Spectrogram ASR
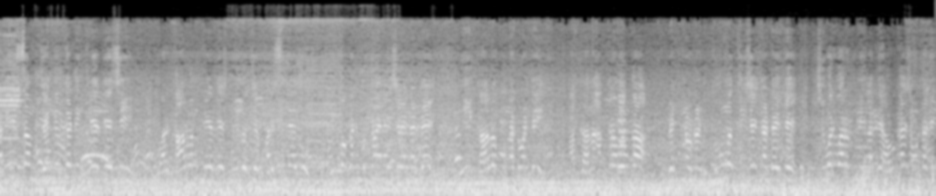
కనీసం జంగిల్ కటింగ్ క్లియర్ చేసి వారి కాలువను క్లియర్ చేసి నీళ్ళు వచ్చే పరిస్థితి లేదు. ఇంకొకటి ముఖ్యమైన విషయం ఏంటంటే ఈ కాలువకు ఉన్నటువంటి అక్కడ అక్రమంగా పెట్టినటువంటి తూములు తీసేసినట్టయితే చివరి వరకు నీళ్ళందే అవకాశం ఉంటుంది.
